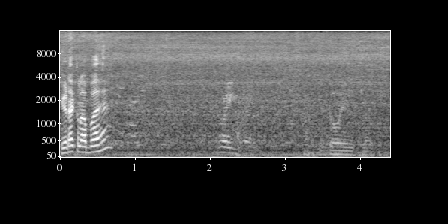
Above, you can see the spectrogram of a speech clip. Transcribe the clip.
ਕਿਹੜਾ ਕਲੱਬ ਹੈ ਇਹ? doing like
